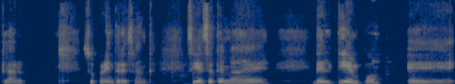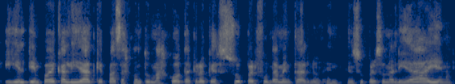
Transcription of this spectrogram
Claro, súper interesante. Sí, ese tema de, del tiempo eh, y el tiempo de calidad que pasas con tu mascota creo que es súper fundamental, ¿no? En, en, su personalidad y en,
